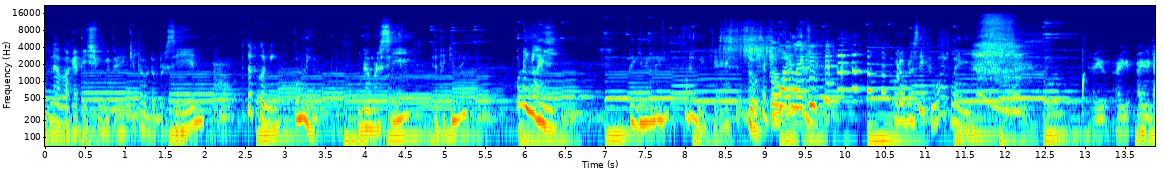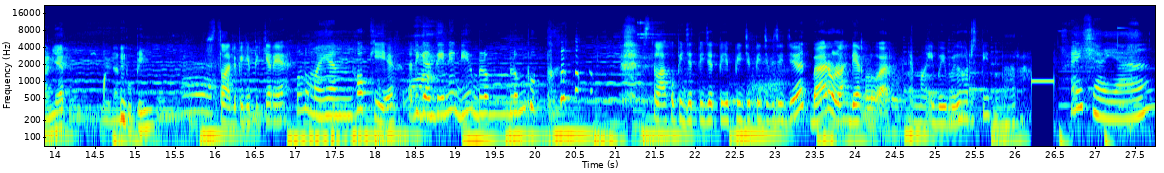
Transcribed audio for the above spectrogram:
Kenapa? pakai tisu gitu ya kita udah bersihin Tetap kuning. kuning udah bersih kita gini kuning lagi kita gini lagi kuning lagi kayak tuh keluar kan? lagi udah bersih keluar lagi are you are you are you done yet you done pooping Setelah dipikir-pikir ya, aku lumayan hoki ya. Tadi gantiinnya dia belum belum pup. Setelah aku pijet pijet pijet pijet pijet pijet, barulah dia keluar. Emang ibu-ibu itu harus pintar. Hai sayang,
